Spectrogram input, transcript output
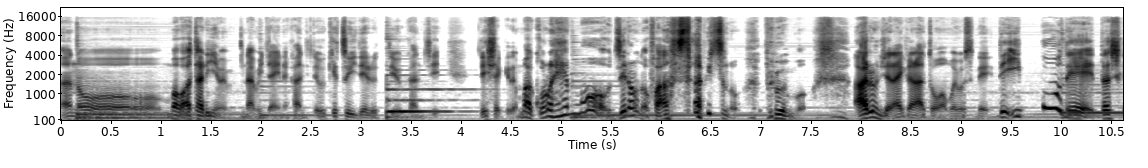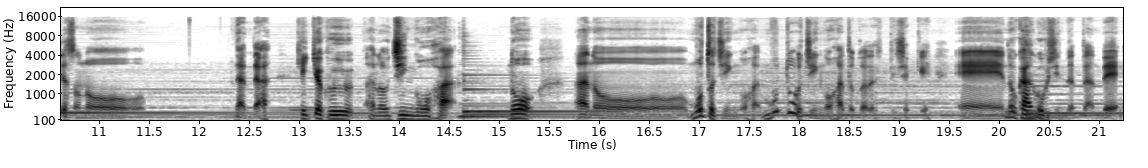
あのー、まあ、渡りなみたいな感じで受け継いでるっていう感じでしたけど、まあ、この辺もゼロのファンサービスの部分もあるんじゃないかなとは思いますね。で、一方で、確かその、なんだ、結局、あの、人号派の、あのー、元人語派、元人語派とかでしたっけ、えー、の韓国人だったんで、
